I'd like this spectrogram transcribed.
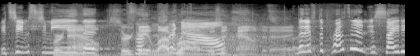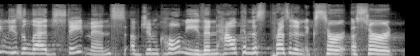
it seems to me For now, that Sergei for- for Lavrov now- was in town today. But if the president is citing these alleged statements of Jim Comey, then how can this president exert, assert hi-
